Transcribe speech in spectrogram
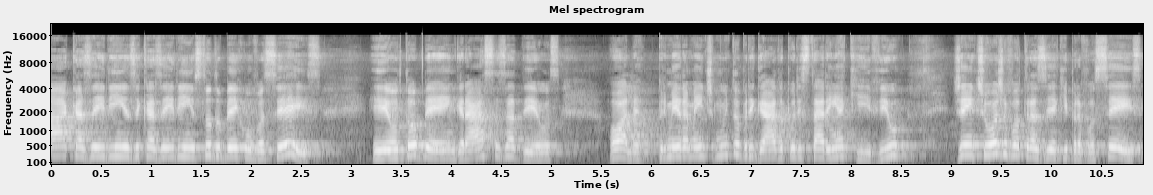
Olá, caseirinhas e caseirinhos, tudo bem com vocês? Eu tô bem, graças a Deus. Olha, primeiramente, muito obrigada por estarem aqui, viu? Gente, hoje eu vou trazer aqui para vocês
